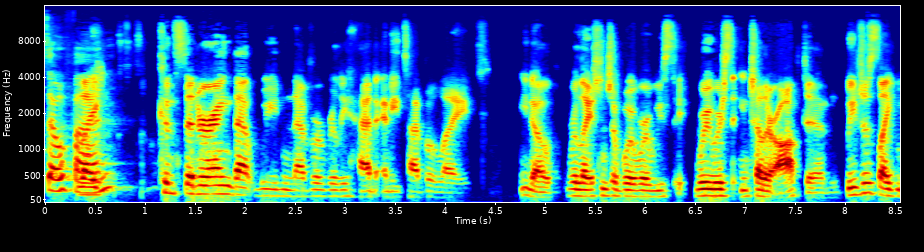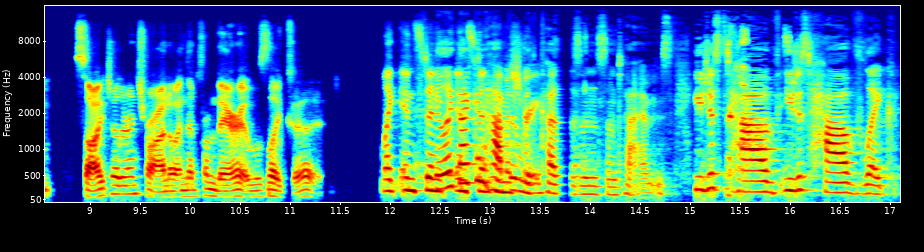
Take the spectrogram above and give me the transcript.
So fun. Like considering that we never really had any type of like you know relationship where, where we see, we were seeing each other often. We just like saw each other in toronto and then from there it was like good. Like instant I feel like that can happen chemistry. with cousins sometimes. You just have you just have like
